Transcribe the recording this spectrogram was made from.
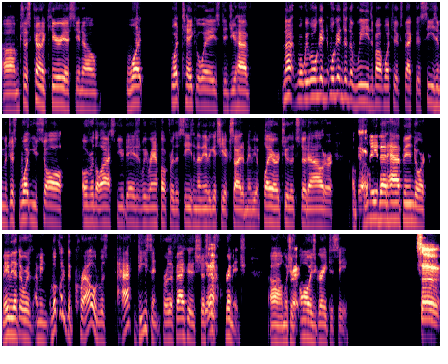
Um, just kind of curious, you know, what what takeaways did you have? Not what we will get we'll get into the weeds about what to expect this season, but just what you saw over the last few days as we ramp up for the season that maybe gets you excited. Maybe a player or two that stood out, or a yeah. play that happened, or maybe that there was. I mean, it looked like the crowd was half decent for the fact that it's just yeah. a scrimmage, um, which right. is always great to see. So,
